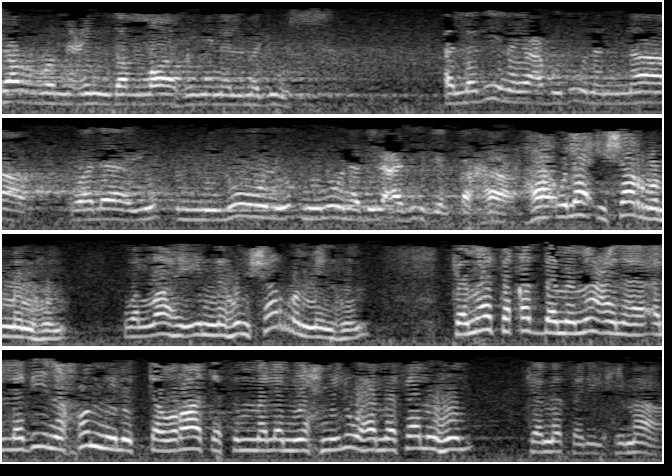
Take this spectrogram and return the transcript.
شر عند الله من المجوس. الذين يعبدون النار ولا يؤمنون يؤمنون بالعزيز القهار. هؤلاء شر منهم. والله إنهم شر منهم. كما تقدم معنا الذين حملوا التوراة ثم لم يحملوها مثلهم كمثل الحمار.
